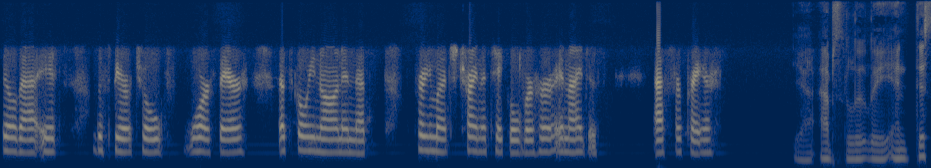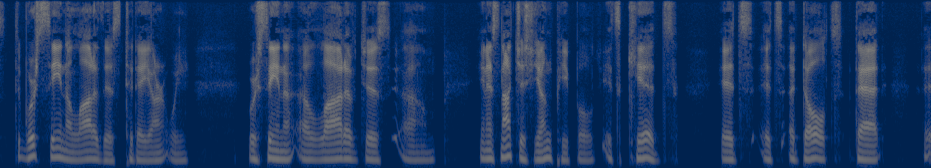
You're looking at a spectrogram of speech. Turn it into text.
feel that it's the spiritual warfare that's going on, and that's pretty much trying to take over her. And I just ask for prayer. Yeah, absolutely. And this, we're seeing a lot of this today, aren't we? We're seeing a, a lot of just, um, and it's not just young people; it's kids, it's it's adults that uh,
